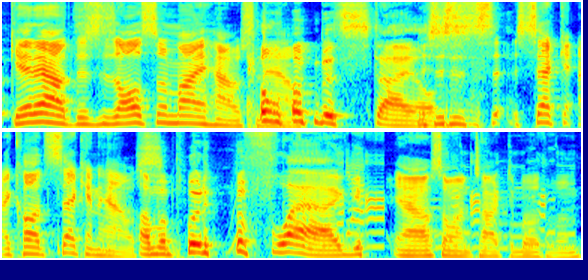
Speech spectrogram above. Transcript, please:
Get out. This is also my house now. Columbus style. This is se- second. I call it second house. I'm gonna put in a flag. yeah, I also want to talk to both of them.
